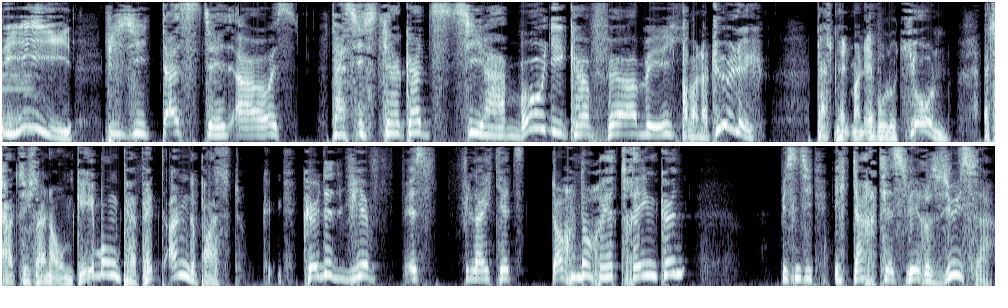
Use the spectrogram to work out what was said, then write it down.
Ih, wie sieht das denn aus? Das ist ja ganz ziehharmonikaförmig. Aber natürlich, das nennt man Evolution. Es hat sich seiner Umgebung perfekt angepasst. K können wir es vielleicht jetzt doch noch ertränken? Wissen Sie, ich dachte, es wäre süßer.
